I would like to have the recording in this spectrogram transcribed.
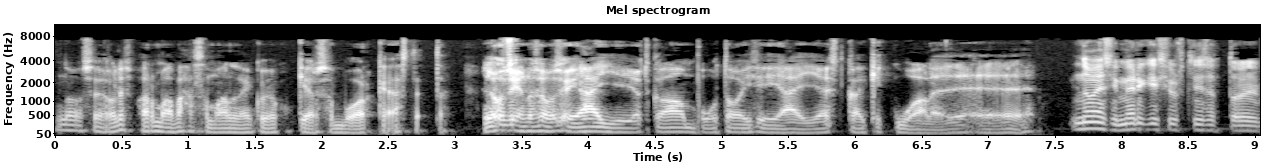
No se olisi varmaan vähän samanlainen kuin joku Gears of Warcast, että joo, siinä on sellaisia äijiä, jotka ampuu toisia äijiä ja sitten kaikki kuolee. No esimerkiksi justiinsa toi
